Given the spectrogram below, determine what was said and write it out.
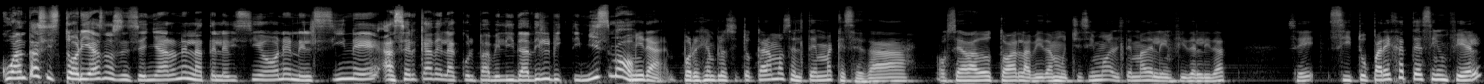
¿Cuántas historias nos enseñaron en la televisión, en el cine, acerca de la culpabilidad y el victimismo? Mira, por ejemplo, si tocáramos el tema que se da o se ha dado toda la vida muchísimo, el tema de la infidelidad. ¿sí? Si tu pareja te es infiel,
